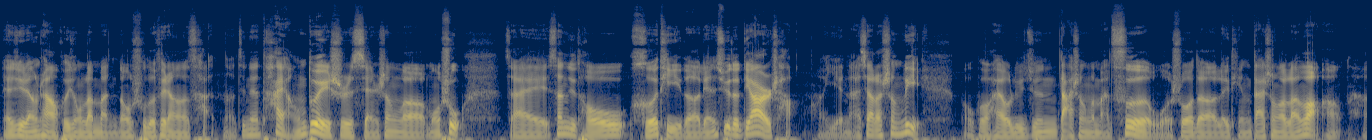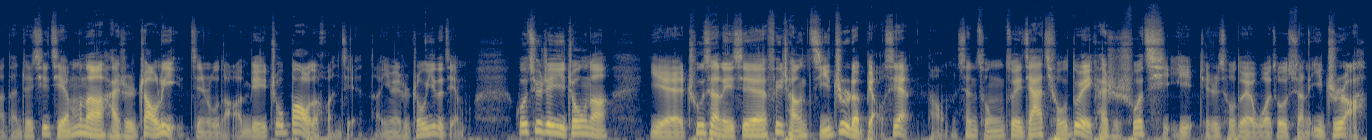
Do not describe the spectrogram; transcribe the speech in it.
连续两场灰熊篮板都输得非常的惨。那今天太阳队是险胜了魔术，在三巨头合体的连续的第二场。也拿下了胜利，包括还有绿军大胜了马刺，我说的雷霆大胜了篮网啊。但这期节目呢，还是照例进入到 NBA 周报的环节啊，因为是周一的节目。过去这一周呢，也出现了一些非常极致的表现啊。我们先从最佳球队开始说起，这支球队我就选了一支啊，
